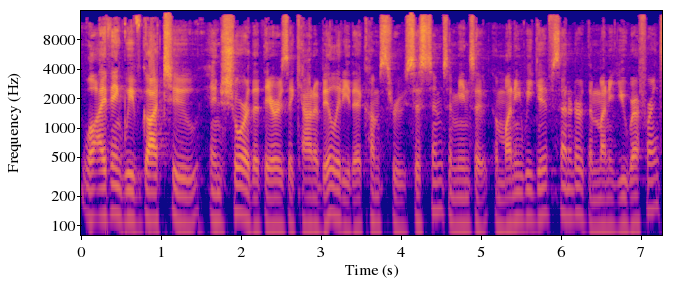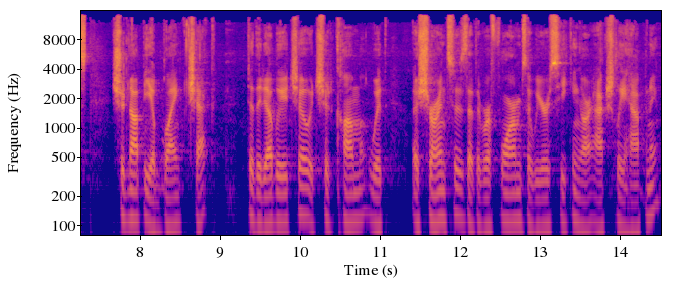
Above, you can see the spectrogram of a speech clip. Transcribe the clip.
Well, I think we've got to ensure that there is accountability that comes through systems. It means that the money we give, Senator, the money you referenced, should not be a blank check to the WHO. It should come with assurances that the reforms that we are seeking are actually happening.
